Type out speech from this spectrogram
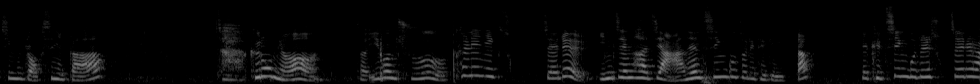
친구들 없으니까. 자 그러면 자 이번 주 클리닉 숙제를 인증하지 않은 친구들이 되게 있다. 그 친구들이 숙제를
